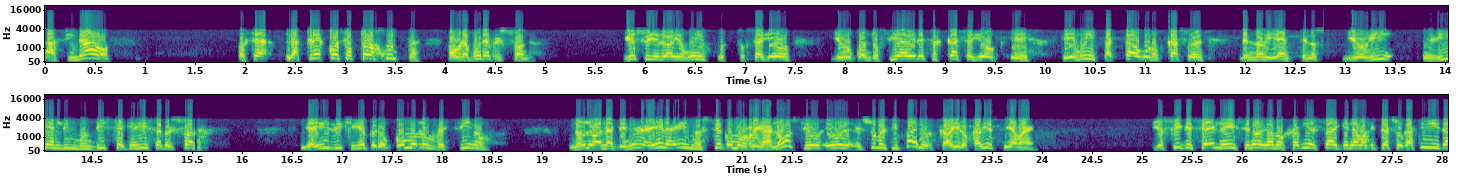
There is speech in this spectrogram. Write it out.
hacinado? O sea, las tres cosas todas juntas para una pura persona. Y eso yo lo hago muy injusto. O sea, yo yo cuando fui a ver esas casas, yo eh, quedé muy impactado con un caso del, no vidente. Yo vi, vi en la inmundicia que vi esa persona. Y ahí dije yo, pero ¿cómo los vecinos no lo van a tener a él ahí? No sé cómo regaló, es súper simpático el caballero, Javier se llama él. Yo sé que si a él le dice, no, don Javier sabe que le vamos a limpiar su casita,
